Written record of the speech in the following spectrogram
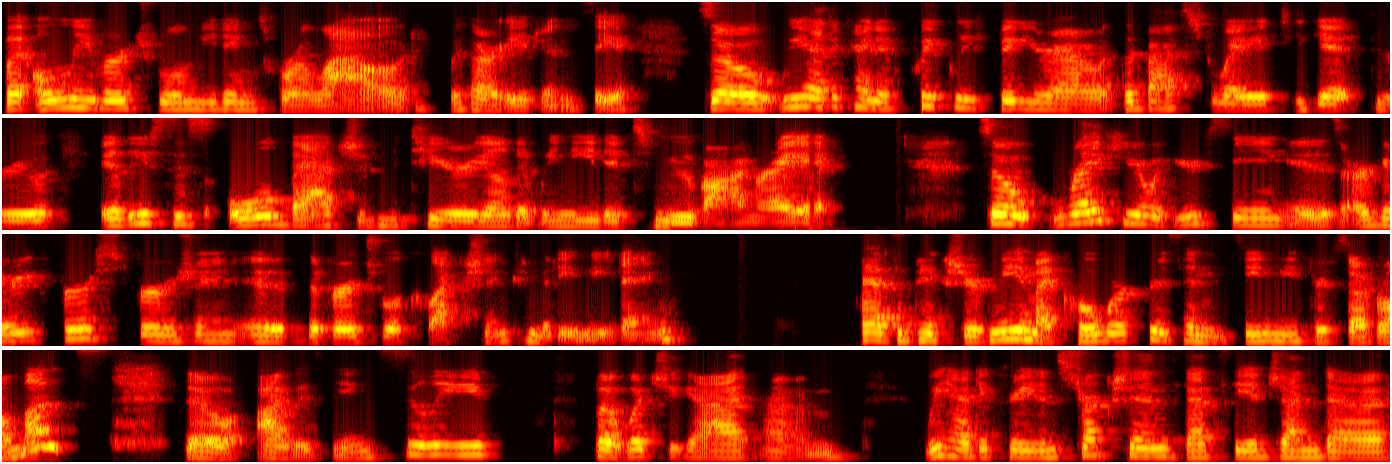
But only virtual meetings were allowed with our agency. So we had to kind of quickly figure out the best way to get through at least this old batch of material that we needed to move on, right? So right here, what you're seeing is our very first version of the virtual collection committee meeting. That's a picture of me and my coworkers hadn't seen me for several months. So I was being silly, but what you got, um, we had to create instructions. That's the agenda.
